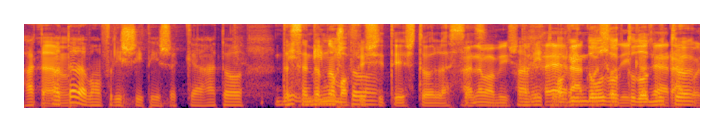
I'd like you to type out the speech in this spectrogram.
Hát nem. a tele van frissítésekkel. Hát a, De mi, szerintem mi nem a frissítéstől lesz hát ez. nem a, hát, a Windowsok tudod mitől?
